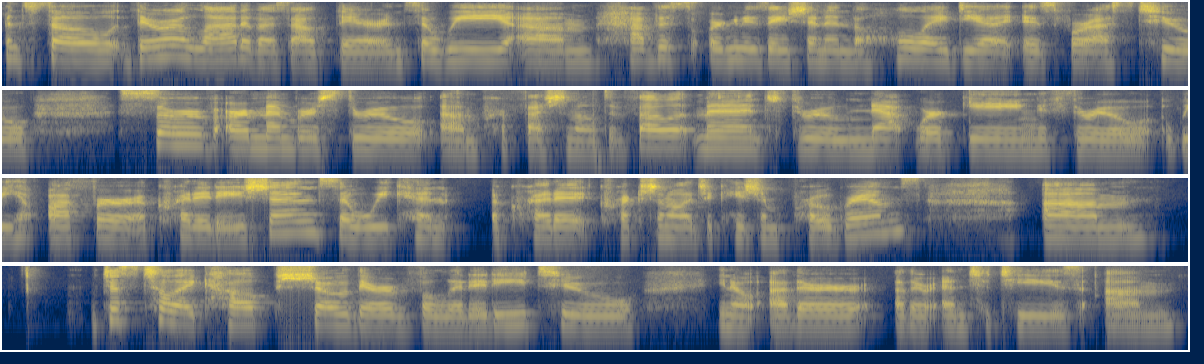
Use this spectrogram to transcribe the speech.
And so there are a lot of us out there. And so we um, have this organization, and the whole idea is for us to serve our members through um, professional development, through networking, through we offer accreditation so we can accredit correctional education programs. Um, just to like help show their validity to you know other other entities um,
